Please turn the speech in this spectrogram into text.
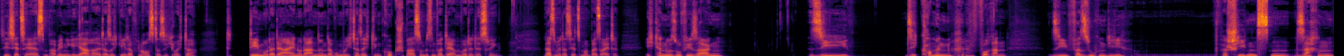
sie ist jetzt ja erst ein paar wenige Jahre alt, also ich gehe davon aus, dass ich euch da dem oder der einen oder anderen da womöglich tatsächlich den Guckspaß ein bisschen verderben würde, deswegen lassen wir das jetzt mal beiseite. Ich kann nur so viel sagen, sie, sie kommen voran. Sie versuchen die verschiedensten Sachen,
